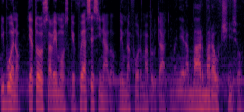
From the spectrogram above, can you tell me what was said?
Y bueno, ya todos sabemos que fue asesinado de una forma brutal. in maniera barbara ucciso.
